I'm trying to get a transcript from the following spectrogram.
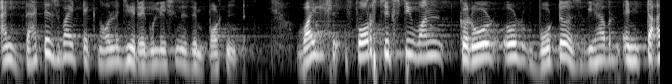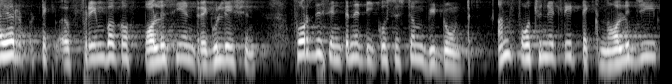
And that is why technology regulation is important. While for 61 crore voters, we have an entire uh, framework of policy and regulation. For this internet ecosystem, we don't. Unfortunately, technology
